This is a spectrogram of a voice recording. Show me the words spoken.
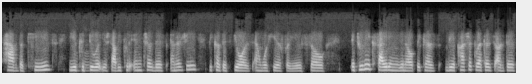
have the keys. You mm-hmm. could do it yourself. You could enter this energy because it's yours and we're here for you. So it's really exciting, you know, because the Akashic records are this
